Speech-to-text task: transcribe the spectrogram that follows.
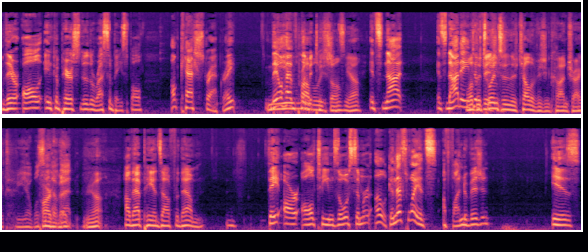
they're all in comparison to the rest of baseball, all cash strapped, right? They all Mm, have probably limitations. so, yeah. it's not. It's not a Well, the division. Twins in their television contract. Yeah, we'll see part how of it. Yeah. how that pans out for them. They are all teams though of similar ilk, and that's why it's a fun division. Is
